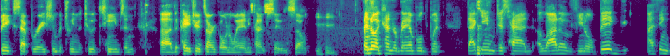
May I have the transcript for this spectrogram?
big separation between the two of the teams, and uh, the Patriots aren't going away anytime soon. So mm-hmm. I know I kind of rambled, but that game just had a lot of you know big, I think,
